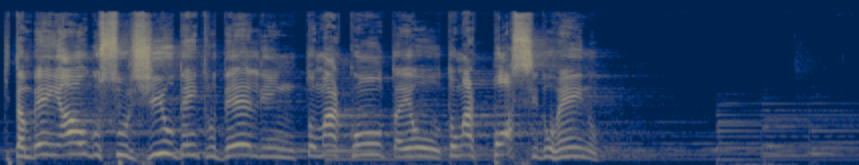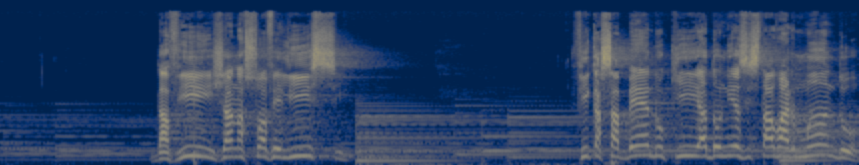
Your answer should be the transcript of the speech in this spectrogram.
Que também algo surgiu dentro dele em tomar conta, eu tomar posse do reino. Davi, já na sua velhice, fica sabendo que Adonias estava armando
